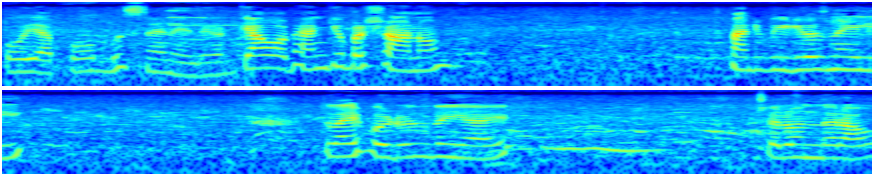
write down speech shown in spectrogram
कोई आपको घुसने नहीं लेगा। क्या हुआ बहन? क्यों परेशान हो? हमारी वीडियोस नहीं ली? तुम्हारी फ़ोटोज़ नहीं आई? चलो अंदर आओ।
